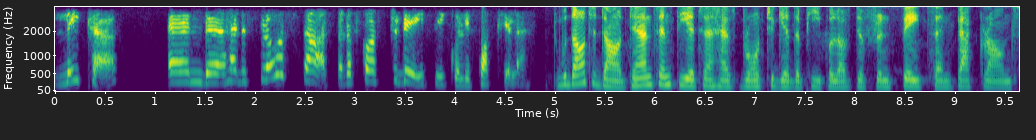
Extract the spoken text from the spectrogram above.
later and uh, had a slower start, but of course today it's equally popular. Without a doubt, dance and theatre has brought together people of different faiths and backgrounds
